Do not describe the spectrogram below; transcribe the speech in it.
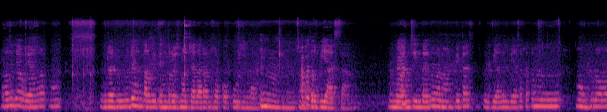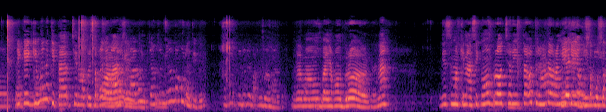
Makanya dia yang nggak mau. Udah dulu deh ntar witing terus jalaran soko kuino. Hmm. Apa terbiasa. Permulaan cinta itu karena kita biasa biasa ketemu ngobrol. ya kayak gimana kita cinta waktu di sekolah kayak semalam gitu. jam 9 aku udah tidur. Aku tidur deh pak, aku belum ngantuk. nggak mau banyak ngobrol karena dia semakin asik ngobrol cerita oh ternyata orangnya Dia kayak yang gini usak-usak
